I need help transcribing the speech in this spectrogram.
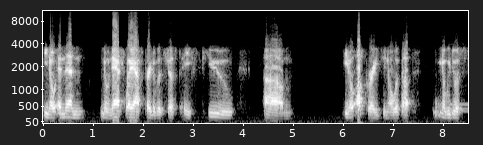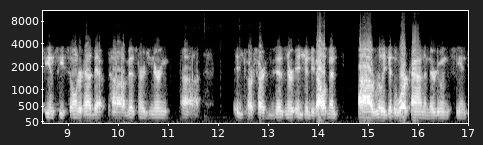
you know, and then, you know, naturally aspirated with just a few, um, you know, upgrades, you know, with a, you know, we do a CNC cylinder head that uh, Visner Engineering, uh, in, or sorry, Visner Engine Development uh, really did the work on, and they're doing the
